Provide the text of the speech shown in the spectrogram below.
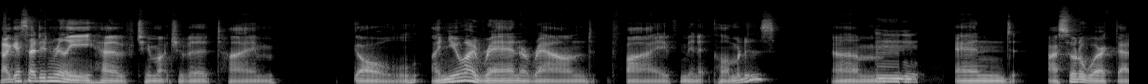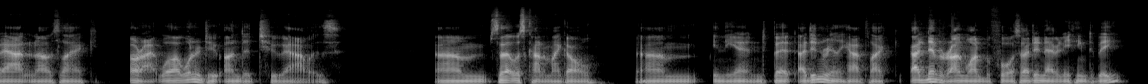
I guess I didn't really have too much of a time goal. I knew I ran around five minute kilometers. Um, mm, and I sort of worked that out and I was like, all right, well, I want to do under two hours. Um, so that was kind of my goal um, in the end. But I didn't really have like, I'd never run one before, so I didn't have anything to beat.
